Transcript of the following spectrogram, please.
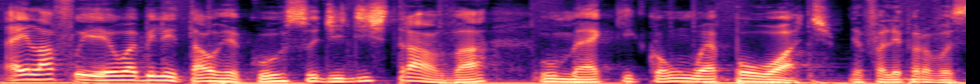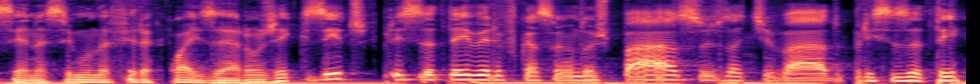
Aí lá fui eu habilitar o recurso de destravar o Mac com o Apple Watch. Eu falei para você na segunda-feira quais eram os requisitos. Precisa ter verificação em dois passos ativado, precisa ter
